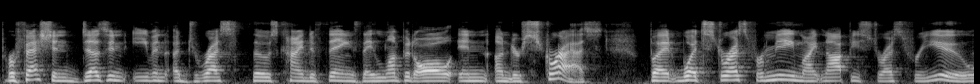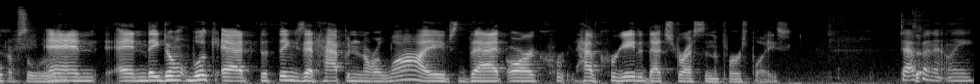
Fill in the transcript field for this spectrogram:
profession doesn't even address those kind of things. They lump it all in under stress. But what's stress for me might not be stress for you. Absolutely. And and they don't look at the things that happen in our lives that are have created that stress in the first place. Definitely.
